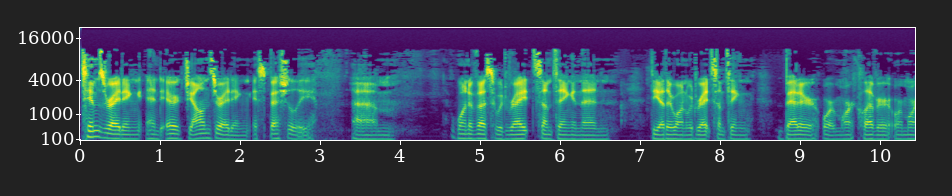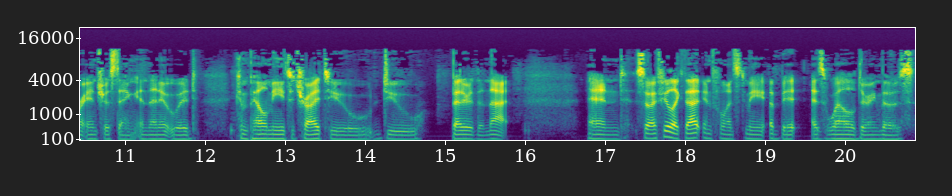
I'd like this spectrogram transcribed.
Tim's writing and Eric-Jon's writing, especially. Um, one of us would write something, and then the other one would write something better or more clever or more interesting, and then it would compel me to try to do better than that. And so I feel like that influenced me a bit as well during those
